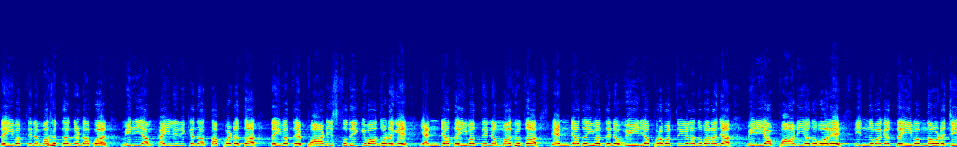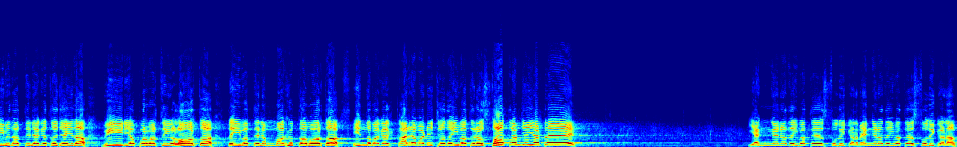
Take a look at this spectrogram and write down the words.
ദൈവത്തിന്റെ മഹത്വം കണ്ടപ്പോൾ മിരിയാം കയ്യിലിരിക്കുന്ന തപ്പെടുത്ത് ദൈവത്തെ പാടി സ്തുതിക്കുവാൻ തുടങ്ങി. എന്റെ ദൈവത്തിന്റെ മഹത്വം എന്റെ ദൈവത്തിന്റെ വീര്യപ്രവർത്തികൾ എന്ന് പറഞ്ഞ് മിരിയ പാടിയതുപോലെ ഇന്ന് പകൽ ദൈവം നമ്മുടെ ജീവിതത്തിനകത്ത് ചെയ്ത വീര്യപ്രവർത്തികൾ ഓർത്ത് ദൈവത്തിന്റെ മഹത്വം ഓർത്ത് ഇന്ന് പകൽ കരമടിച്ച് ദൈവത്തിന് സ്തോത്രം ചെയ്യട്ടെ. എങ്ങനെ ദൈവത്തെ സ്തുതിക്കണം? എങ്ങനെ ദൈവത്തെ സ്തുതിക്കണം?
